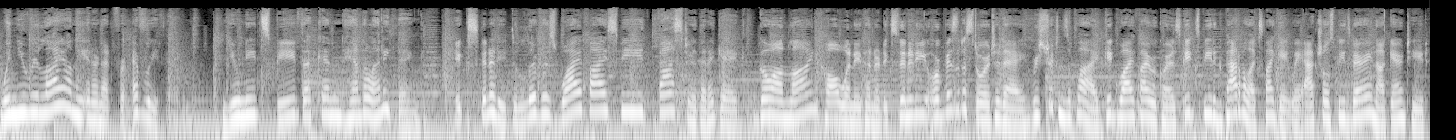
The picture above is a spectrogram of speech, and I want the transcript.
When you rely on the internet for everything, you need speed that can handle anything. Xfinity delivers Wi Fi speed faster than a gig. Go online, call 1 800 Xfinity, or visit a store today. Restrictions apply. Gig Wi Fi requires gig speed and compatible X Fi gateway. Actual speeds vary, not guaranteed.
